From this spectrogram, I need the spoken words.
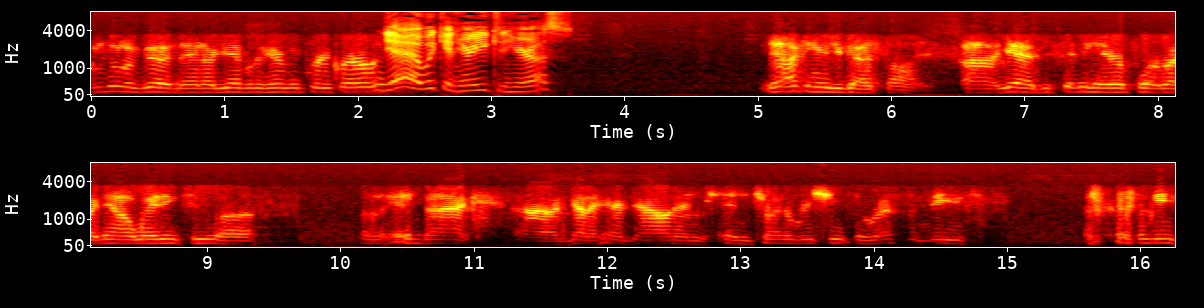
I'm doing good, man. Are you able to hear me pretty clearly? Yeah, we can hear you. Can hear us? Yeah, I can hear you guys fine. Uh, yeah, just sitting in the airport right now, waiting to uh, uh, head back. Uh, Got to head down and, and try to reshoot the rest of these these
